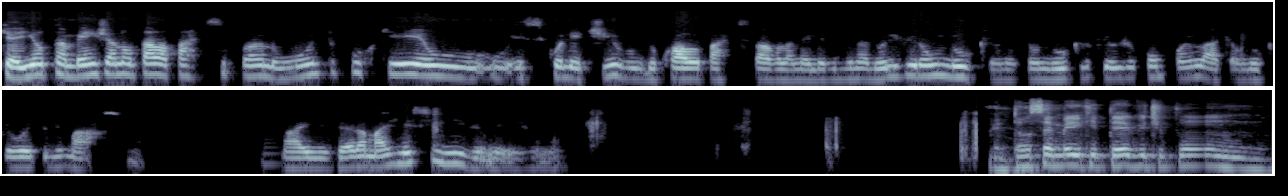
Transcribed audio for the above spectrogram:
Que aí eu também já não estava participando muito, porque o, esse coletivo do qual eu participava lá na Ilha do Governador, ele virou um núcleo, né? Que é o núcleo que hoje eu componho lá, que é o núcleo 8 de março. Né? Mas era mais nesse nível mesmo, né? Então você meio que teve tipo um.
